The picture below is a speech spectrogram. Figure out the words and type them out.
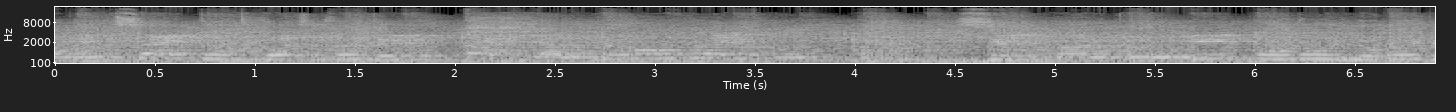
коли цей тут хочу жити, так я люблю Україну, сильно люблю і буду любити.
